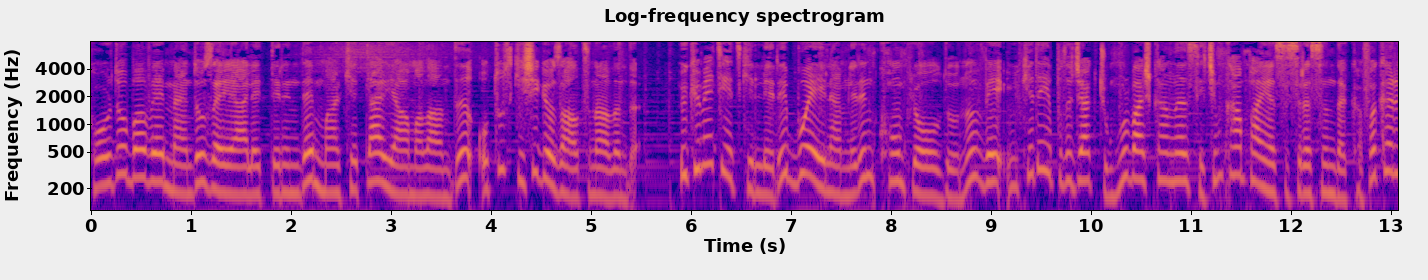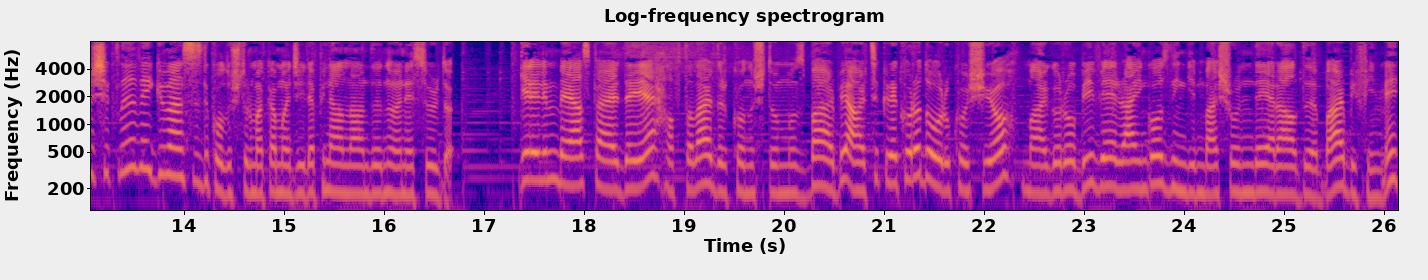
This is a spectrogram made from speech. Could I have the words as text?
Cordoba ve Mendoza eyaletlerinde marketler yağmalandı, 30 kişi gözaltına alındı. Hükümet yetkilileri bu eylemlerin komplo olduğunu ve ülkede yapılacak Cumhurbaşkanlığı seçim kampanyası sırasında kafa karışıklığı ve güvensizlik oluşturmak amacıyla planlandığını öne sürdü. Gelelim beyaz perdeye. Haftalardır konuştuğumuz Barbie artık rekora doğru koşuyor. Margot Robbie ve Ryan Gosling'in başrolünde yer aldığı Barbie filmi,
